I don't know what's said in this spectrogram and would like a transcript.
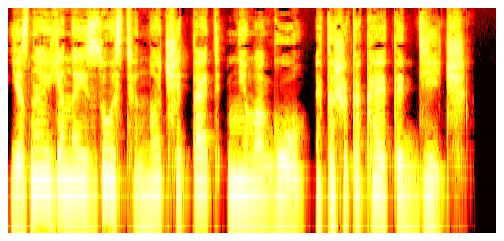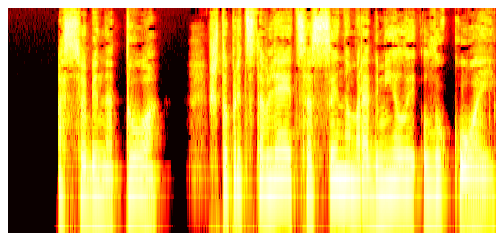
Я знаю я наизусть, но читать не могу. Это же какая-то дичь. Особенно то, что представляется сыном Радмилы Лукой.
